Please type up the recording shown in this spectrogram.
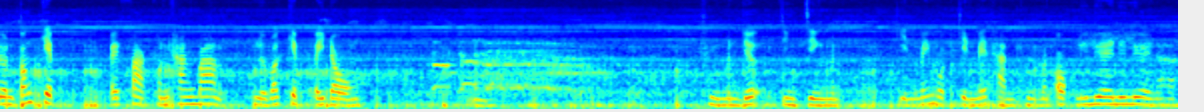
จนต้องเก็บไปฝากคนข้างบ้าน หรือว่าเก็บไปดองคือมันเยอะจริง ๆ มันกินไม่หมดกินไม่ทันคือมันออกเรื่อยๆเรื่อยๆนะคะ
